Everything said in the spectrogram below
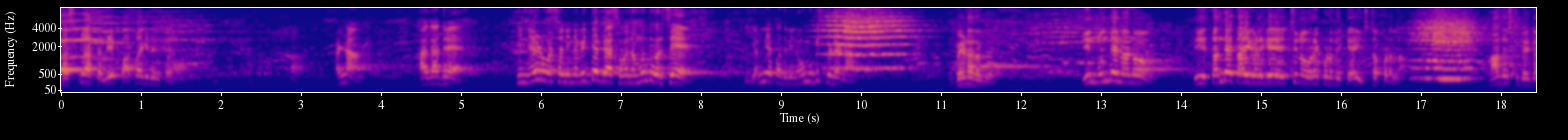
ಫಸ್ಟ್ ಕ್ಲಾಸಲ್ಲಿ ಪಾಸ್ ಆಗಿದ್ದೀನಿ ಕಣೋ. ಅಣ್ಣ ಹಾಗಾದ್ರೆ ಇನ್ನೆರಡು ವರ್ಷ ನಿನ್ನ ವಿದ್ಯಾಭ್ಯಾಸವನ್ನು ಮುಂದುವರಿಸಿ ಎಂ ಎ ಪದವಿನೂ ಮುಗಿಸ್ಬಿಡೋಣ. ಬೇಡ ರಘು. ಇನ್ ಮುಂದೆ ನಾನು ಈ ತಂದೆ ತಾಯಿಗಳಿಗೆ ಹೆಚ್ಚಿನ ಹೊರೆ ಕೊಡೋದಕ್ಕೆ ಇಷ್ಟಪಡಲ್ಲ. ಆದಷ್ಟು ಬೇಗ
